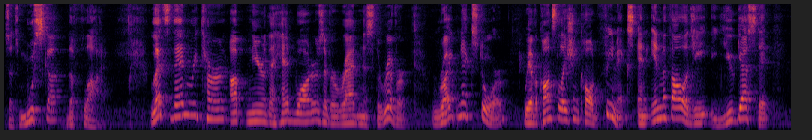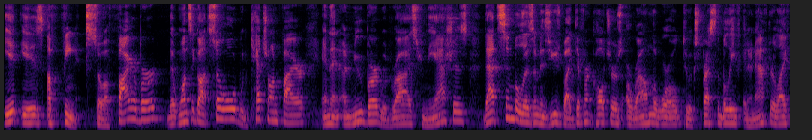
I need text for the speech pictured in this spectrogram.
So it's Musca the fly. Let's then return up near the headwaters of Eridanus the river. Right next door, we have a constellation called Phoenix, and in mythology, you guessed it, it is a phoenix. So a firebird that once it got so old would catch on fire and then a new bird would rise from the ashes. That symbolism is used by different cultures around the world to express the belief in an afterlife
